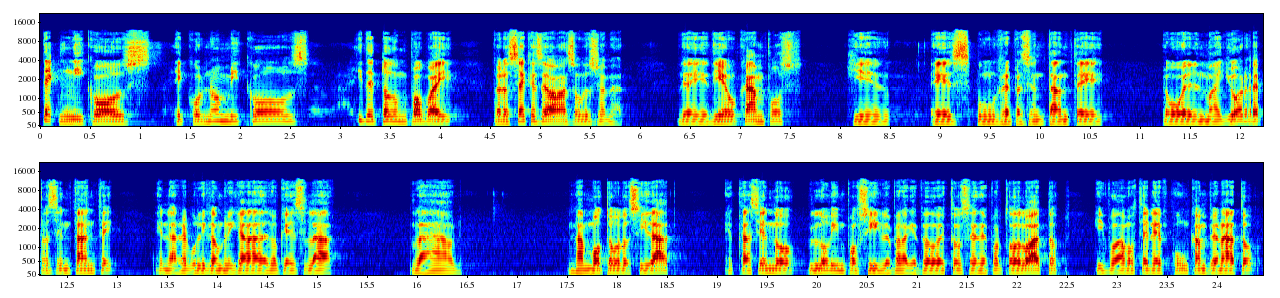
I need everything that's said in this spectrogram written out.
técnicos, económicos y de todo un poco ahí, pero sé que se van a solucionar. De Diego Campos, quien es un representante o el mayor representante en la República Dominicana de lo que es la, la, la moto velocidad, está haciendo lo imposible para que todo esto se dé por todos los actos y podamos tener un campeonato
